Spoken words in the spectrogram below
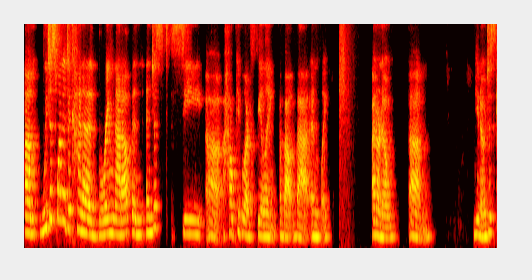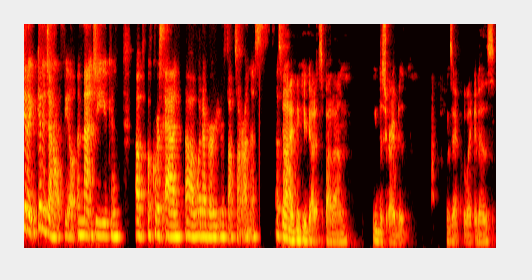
um, we just wanted to kind of bring that up and, and just see uh, how people are feeling about that. And like, I don't know, um, you know, just get a get a general feel. And Matt G, you can of, of course add uh, whatever your thoughts are on this as No, well. I think you got it spot on. You described it exactly like it is.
